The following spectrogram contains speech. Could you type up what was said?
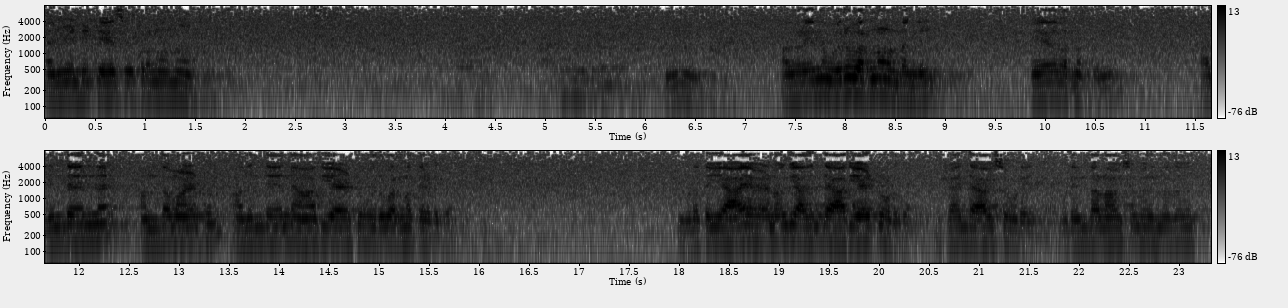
അതിനുവേണ്ടി കെ ഏത് സൂത്രം ഒന്ന്. അത് പറയുന്ന ഒരു വർണമുണ്ടെങ്കിൽ ഏത് വർണത്തിനും അതിന്റെ തന്നെ അന്തമായിട്ടും അതിന്റെ തന്നെ ആദ്യമായിട്ടും ഒരു വർണത്തെ എടുക്കാം. ഇവിടുത്തെ ഈ ആയ വേണമെങ്കിൽ അതിന്റെ ആദ്യമായിട്ട് കൊടുക്കാം. പക്ഷെ അതിന്റെ ആവശ്യം ഇവിടെ ഇവിടെ എന്താണ് ആവശ്യം വരുന്നത്?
